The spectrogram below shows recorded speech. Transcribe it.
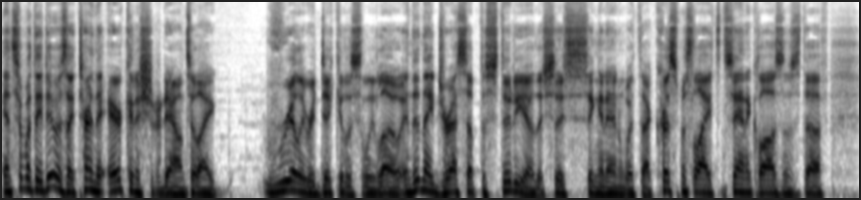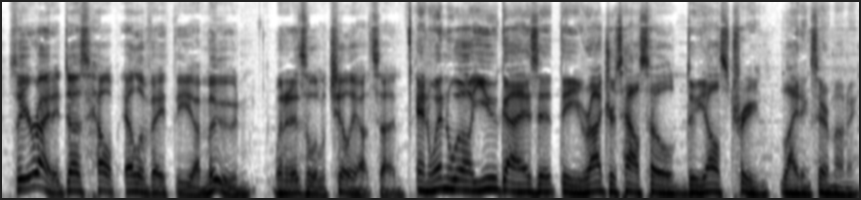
And so what they do is they turn the air conditioner down to like really ridiculously low, and then they dress up the studio that she's singing in with uh, Christmas lights and Santa Claus and stuff. So you're right; it does help elevate the uh, mood when it is a little chilly outside. And when will you guys at the Rogers household do y'all's tree lighting ceremony?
